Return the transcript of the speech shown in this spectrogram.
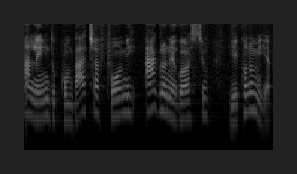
além do combate à fome, agronegócio e economia.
